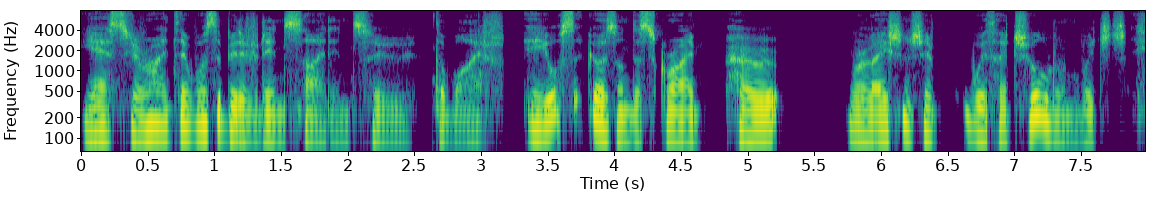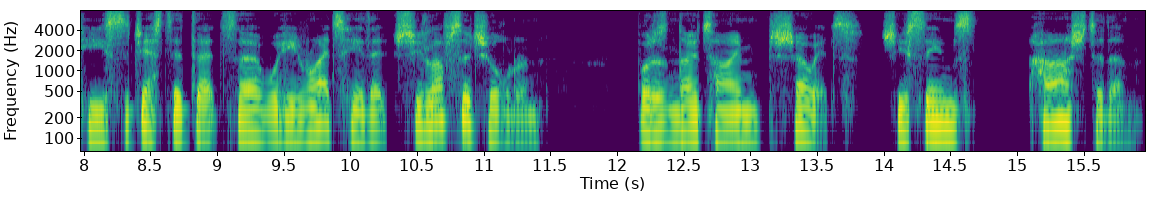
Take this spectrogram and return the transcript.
Yes, you're right. There was a bit of an insight into the wife. He also goes on to describe her relationship with her children, which he suggested that, uh, he writes here that she loves her children, but has no time to show it. She seems harsh to them.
